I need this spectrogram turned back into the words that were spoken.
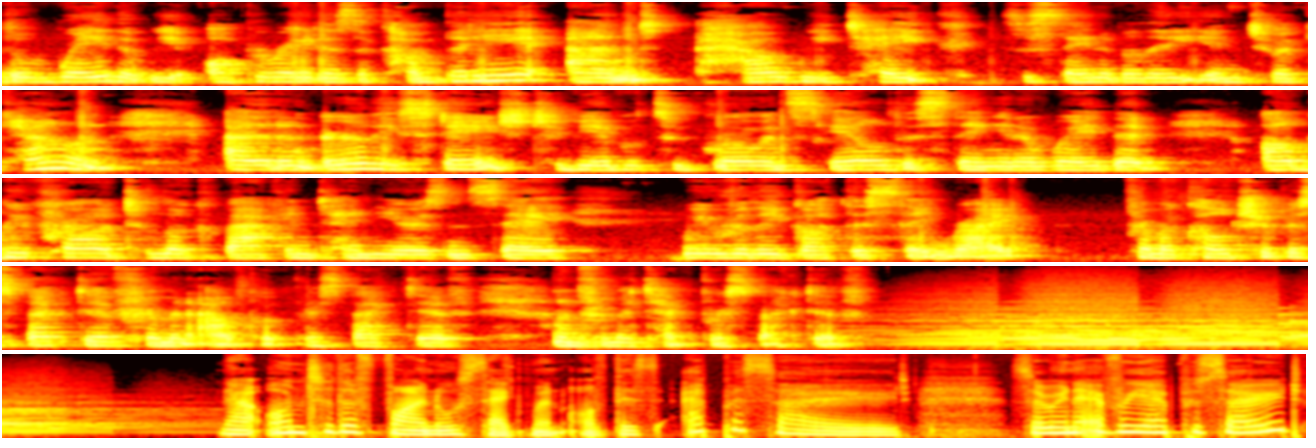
the way that we operate as a company and how we take sustainability into account at an early stage to be able to grow and scale this thing in a way that I'll be proud to look back in 10 years and say, we really got this thing right from a culture perspective, from an output perspective, and from a tech perspective. Now, on to the final segment of this episode. So, in every episode,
